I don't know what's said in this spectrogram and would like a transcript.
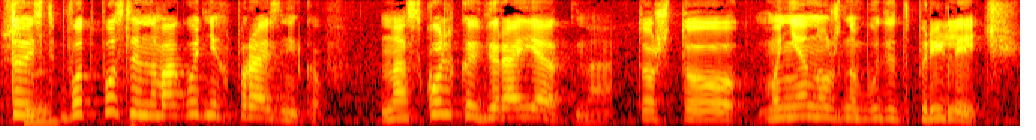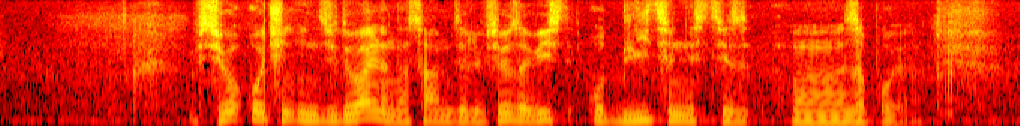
То Всё- есть вот после новогодних праздников, насколько вероятно то, что мне нужно будет прилечь? Все очень индивидуально, на самом деле. Все зависит от длительности э, запоя.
